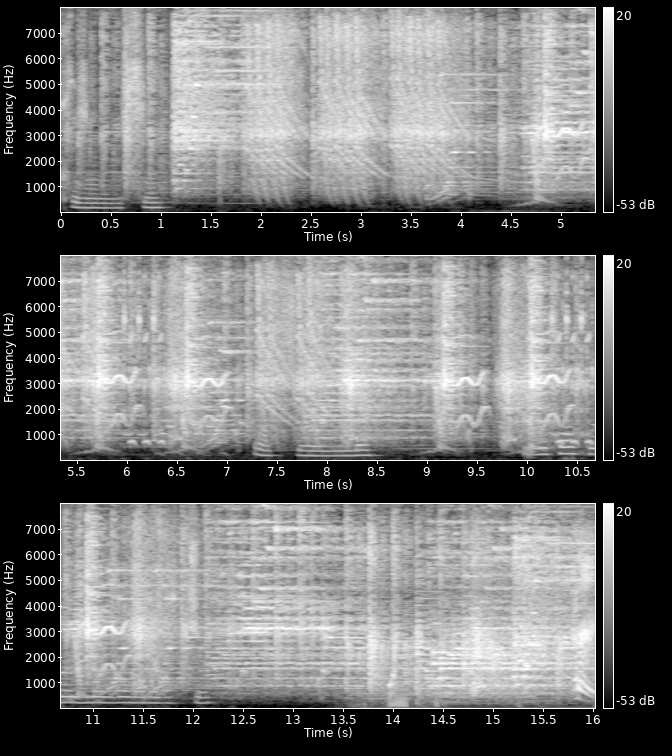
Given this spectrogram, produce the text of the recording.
Kazanamazsam. Bak şöyle. Böyle fark var biraz zamana gideceğim. Hey,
